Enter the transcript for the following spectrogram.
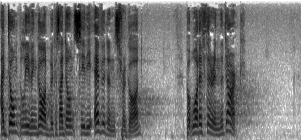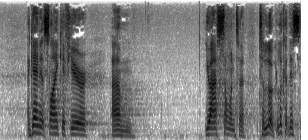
I don't believe in God because I don't see the evidence for God. But what if they're in the dark? Again, it's like if you're, um, you ask someone to, to look, look at this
